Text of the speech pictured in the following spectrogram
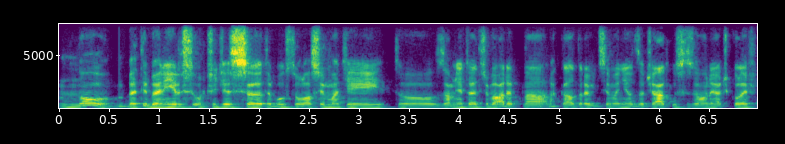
No, Betty Beniers určitě s tebou souhlasím, Matěj. To, za mě to je třeba adept na, na Calder víceméně od začátku sezóny, ačkoliv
